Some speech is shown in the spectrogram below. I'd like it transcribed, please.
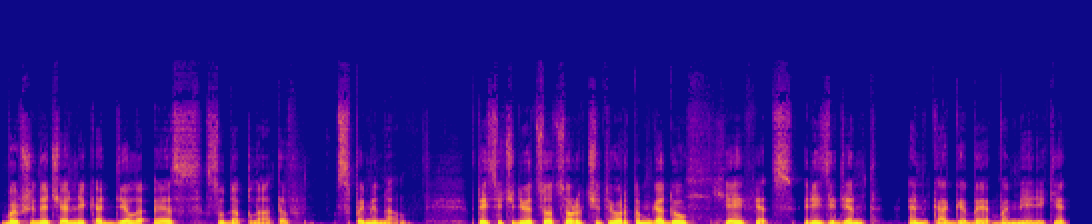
Бывший начальник отдела С. Судоплатов вспоминал. В 1944 году Хейфец, резидент НКГБ в Америке,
